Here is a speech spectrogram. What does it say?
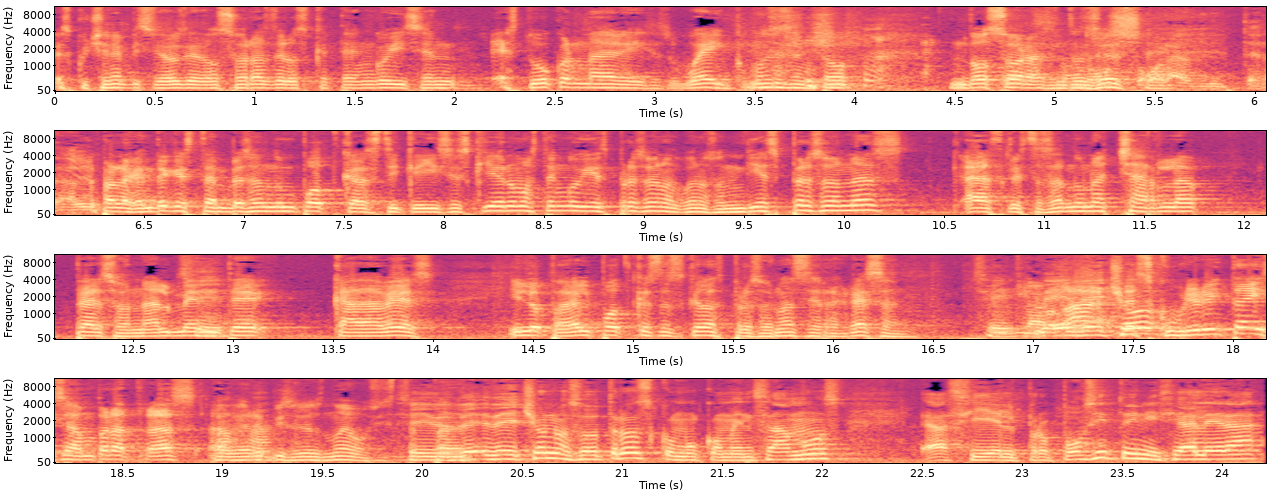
escuchan episodios de dos horas de los que tengo y dicen, estuvo con madre. Y dices, güey, ¿cómo se sentó dos horas? Entonces, Dos horas, literal. para la gente que está empezando un podcast y que dice, es que yo nomás tengo 10 personas. Bueno, son 10 personas a las que le estás dando una charla personalmente cada vez. Y lo para el podcast es que las personas se regresan. Sí, Claro. de- de Ah, hecho- descubrí ahorita y se van para atrás a ver episodios nuevos. Sí, de, de hecho nosotros como comenzamos, así el propósito inicial era,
